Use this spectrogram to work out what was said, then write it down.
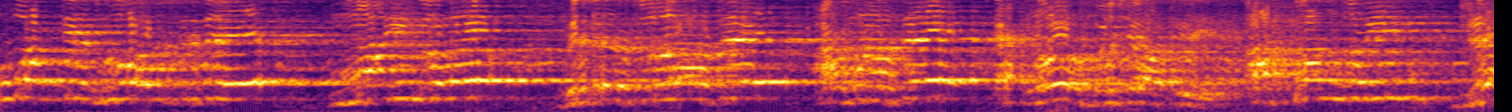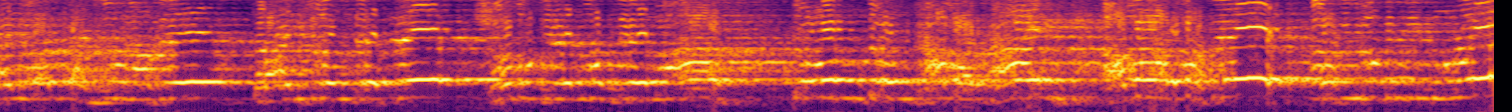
উপর দিয়ে ধোঁয়া উঠতেছে মাটিরগুলো ভেতরে চুলা আছে আগুন আছে এক লোক বসে আছে। আসমান জমিন ড্রাইভার একজন আছে তাই চলতেছে সমুদ্রের মধ্যে মাছ টন টন খাবার খাই আবার আছে উড়ে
